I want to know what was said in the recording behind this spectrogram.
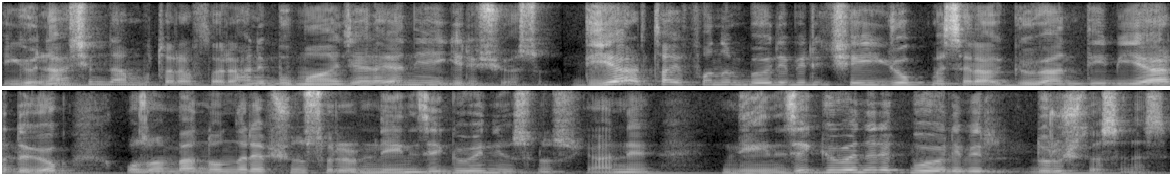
e, yönel şimdiden bu taraflara. Hani bu maceraya niye girişiyorsun? Diğer tayfanın böyle bir şeyi yok mesela güvendiği bir yer de yok. O zaman ben de onlara hep şunu soruyorum. Neyinize güveniyorsunuz? Yani neyinize güvenerek böyle bir duruştasınız?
